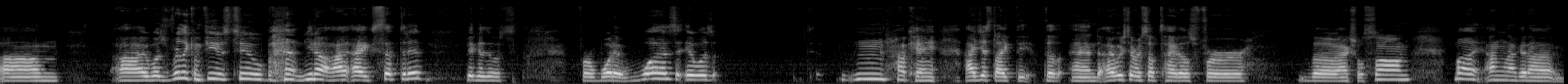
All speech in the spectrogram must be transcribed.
Um, I was really confused too, but you know I, I accepted it because it was for what it was. It was mm, okay. I just like the the and I wish there were subtitles for the actual song, but I'm not gonna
